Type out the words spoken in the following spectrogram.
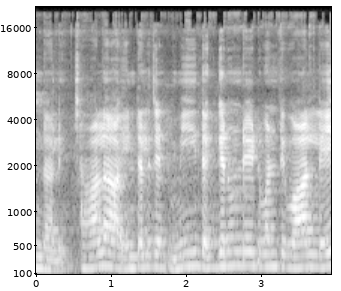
ఉండాలి. చాలా ఇంటెలిజెంట్ మీ దగ్గర ఉండేటువంటి వాళ్ళే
